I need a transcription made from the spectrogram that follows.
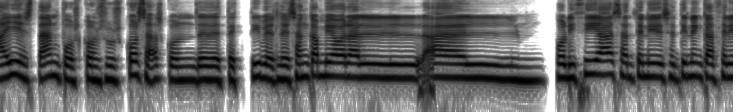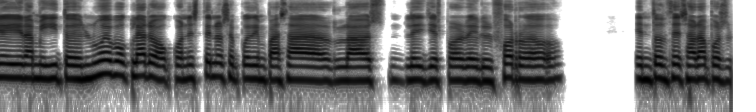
Ahí están, pues con sus cosas, con de detectives. Les han cambiado ahora al, policía, se, han tenido, se tienen que hacer el amiguito del nuevo. Claro, con este no se pueden pasar las leyes por el forro entonces ahora pues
